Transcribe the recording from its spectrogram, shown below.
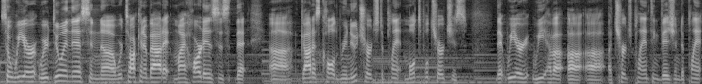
so we are we're doing this and uh, we're talking about it my heart is is that uh, god has called renew church to plant multiple churches that we are we have a, a, a church planting vision to plant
